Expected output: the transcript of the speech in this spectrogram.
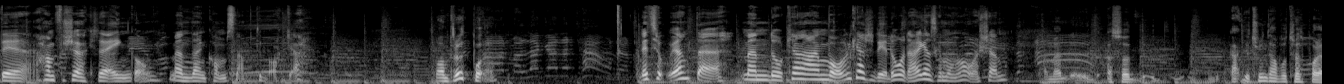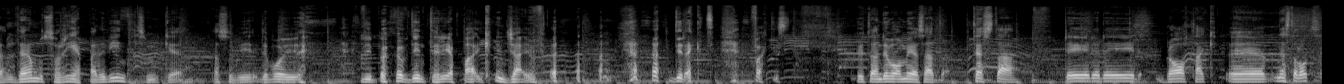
Det, han försökte en gång men den kom snabbt tillbaka. Var han trött på den? Det tror jag inte. Men då kan han vara väl kanske det då. Det här är ganska många år sedan. Ja, men, eh, alltså, jag tror inte han var trött på den. Däremot så repade vi inte så mycket. Alltså, vi, det var ju, vi behövde inte repa jive direkt faktiskt. Utan det var mer så att testa. Det, det, det, bra, tack. Eh, nästa låt.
